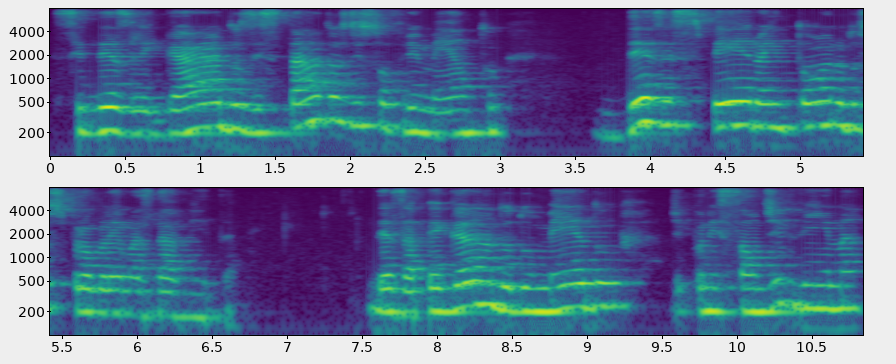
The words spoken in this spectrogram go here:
se desligar dos estados de sofrimento, desespero em torno dos problemas da vida, desapegando do medo de punição divina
